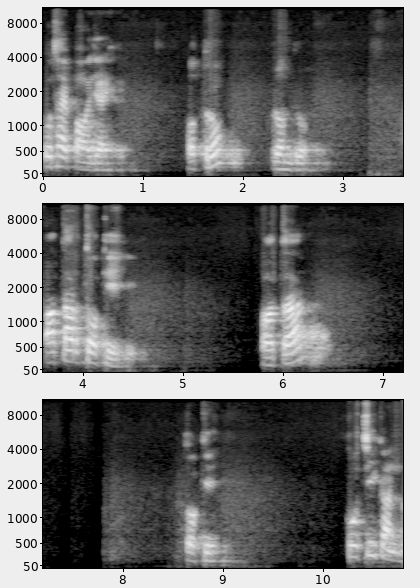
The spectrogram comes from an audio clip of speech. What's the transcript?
কোথায় পাওয়া যায়? পত্র, রন্ধ্র। পাতার ত্বকে। পাতার ত্বকে। কচি কাণ্ড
